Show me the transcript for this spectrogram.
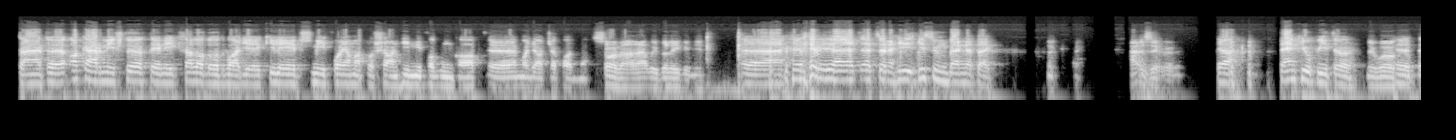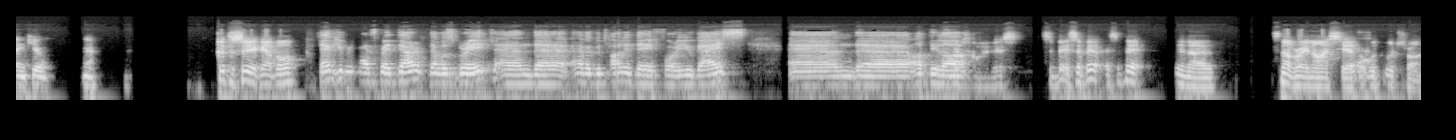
Tehát akármi is történik, feladod vagy kilépsz, mi folyamatosan hinni fogunk a uh, magyar csapatban. Sorry about that, we believe in you. Uh, egyszerűen hiszünk bennetek. That was it, really. Yeah. Thank you, Peter. You're welcome. Uh, thank you. Yeah. Good to see you, Gabor. Thank you very much, Peter. That was great, and uh, have a good holiday for you guys. And uh, Attila. It's a bit. It's a bit. It's a bit. You know, It's not very nice yet, but we'll, we'll try.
